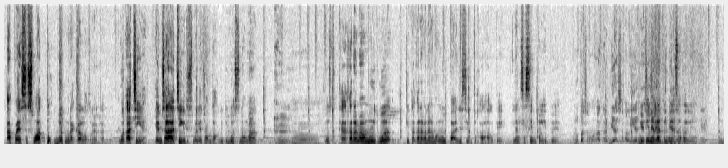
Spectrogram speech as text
apa ya sesuatu buat mereka loh ternyata. Buat Aci ya. Kayak misalnya Aci gitu sebagai contoh gitu gue senang banget. Terus, ka- karena memang menurut gue kita kadang-kadang emang lupa aja sih untuk hal-hal kayak yang sesimpel itu ya. Lupa sama nggak terbiasa kali ya Mungkin nggak terbiasa kali ya. tuh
